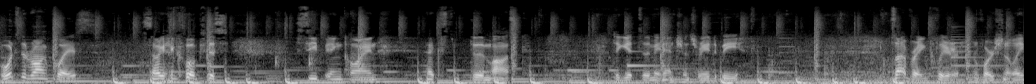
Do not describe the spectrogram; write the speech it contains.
I went to the wrong place, so I gotta go up this steep incline next to the mosque to get to the main entrance where we need to be. It's not very clear, unfortunately.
